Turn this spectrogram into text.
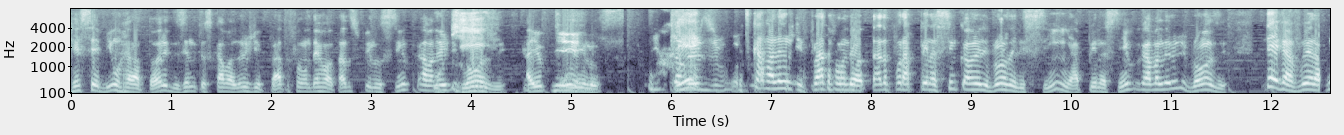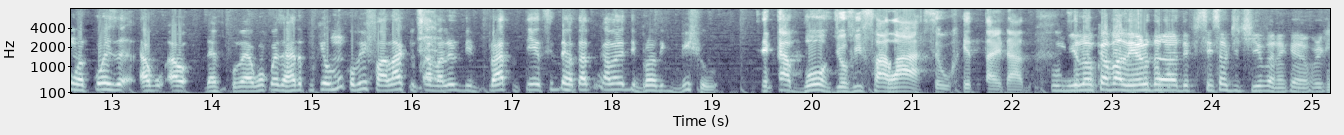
Recebi um relatório dizendo que os Cavaleiros de Prata foram derrotados pelos cinco Cavaleiros de? Bronze. Aí o Camilo. Os Cavaleiros de Prata foram derrotados por apenas cinco Cavaleiros de Bronze. Ele, sim, apenas cinco Cavaleiros de Bronze. Deve haver alguma coisa, algu- al- deve haver alguma coisa errada, porque eu nunca ouvi falar que o Cavaleiro de Prata tinha sido derrotado pelo Cavaleiro de Bronze. Bicho, Você acabou de ouvir falar, seu retardado. O Milo é o cavaleiro da deficiência auditiva, né, cara? Porque.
